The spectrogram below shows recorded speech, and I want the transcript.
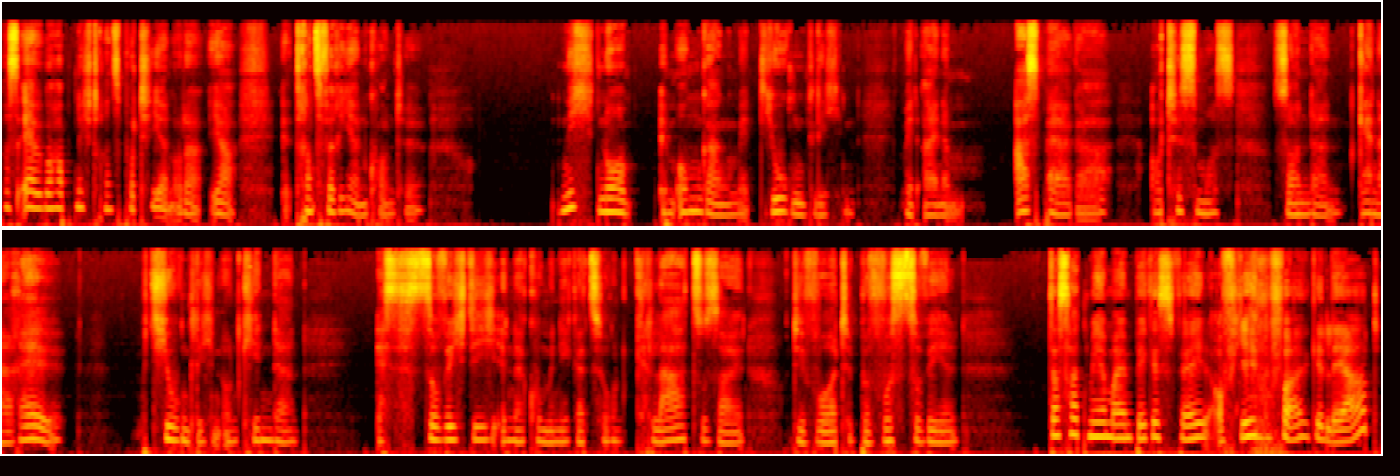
was er überhaupt nicht transportieren oder ja, transferieren konnte. Nicht nur im Umgang mit Jugendlichen, mit einem Asperger, Autismus, sondern generell mit Jugendlichen und Kindern. Es ist so wichtig, in der Kommunikation klar zu sein und die Worte bewusst zu wählen. Das hat mir mein Biggest Fail auf jeden Fall gelehrt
